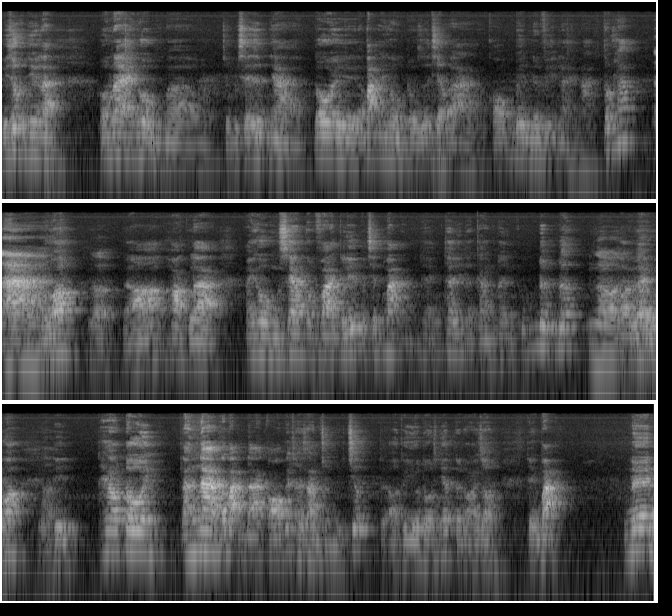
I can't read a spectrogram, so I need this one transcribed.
Ví dụ như là hôm nay anh hùng mà chuẩn bị xây dựng nhà. Tôi bạn anh hùng tôi giới thiệu là có bên đơn vị này làm tốt lắm à đúng không? rồi. Đó hoặc là anh hùng xem một vài clip ở trên mạng thì anh thấy là cảm thấy cũng được được rồi gọi về đúng không? Vâng. thì theo tôi đằng nào các bạn đã có cái thời gian chuẩn bị trước ở cái yếu tố thứ nhất tôi nói rồi thì bạn nên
